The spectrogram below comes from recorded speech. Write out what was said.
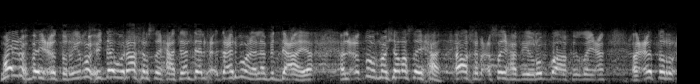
ما يروح في عطر يروح يدور آخر صيحات. أنت تعرفون الآن في الدعاية العطور ما شاء الله صيحات آخر صيحة في أوروبا آخر صيحة. عطر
